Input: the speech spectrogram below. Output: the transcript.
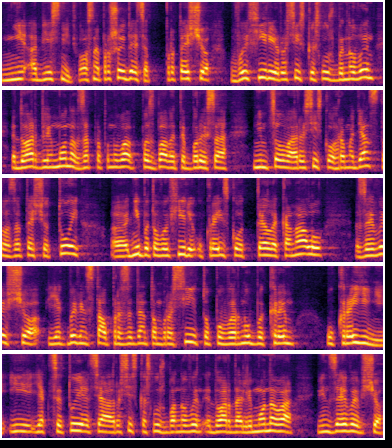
не об'ясніть. Власне, про що йдеться? Про те, що в ефірі Російської служби новин Едуард Лімонов запропонував позбавити Бориса Німцова російського громадянства за те, що той, е, нібито в ефірі українського телеканалу, заявив, що якби він став президентом Росії, то повернув би Крим Україні. І як цитує ця російська служба новин Едуарда Лімонова, він заявив, що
